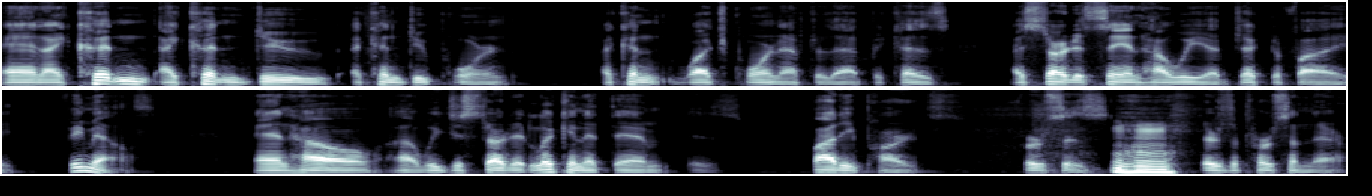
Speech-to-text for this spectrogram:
and I couldn't, I couldn't do, I couldn't do porn. I couldn't watch porn after that because I started seeing how we objectify females, and how uh, we just started looking at them as body parts versus hmm there's a person there.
